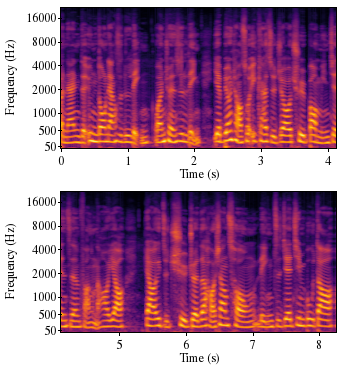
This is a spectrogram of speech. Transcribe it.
本来你的运动量是零，完全是零，也不用想说一开始就要去报名健身房，然后要要一直去，觉得好像从零直接进步到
